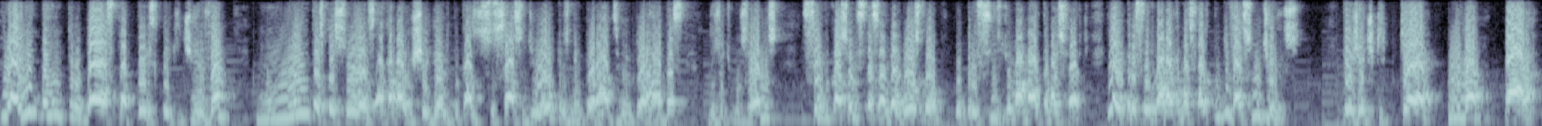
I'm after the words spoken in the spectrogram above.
E aí, dentro desta perspectiva, muitas pessoas acabaram chegando por causa do sucesso de outros mentorados e mentoradas nos últimos anos, sempre com a solicitação, Del Bosco, eu preciso de uma marca mais forte. E aí precisa de uma marca mais forte por diversos motivos. Tem gente que quer uma para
